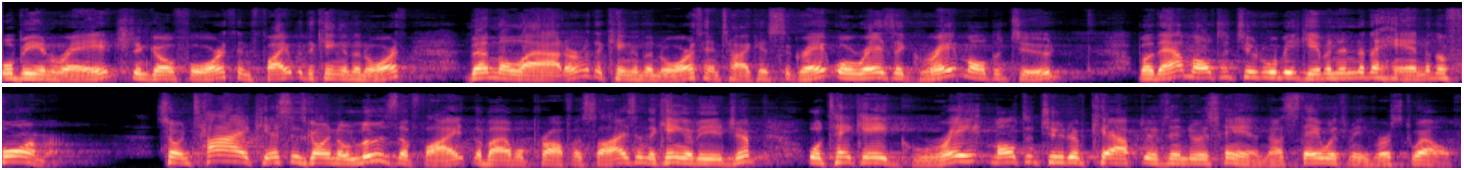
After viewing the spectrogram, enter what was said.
will be enraged and go forth and fight with the king of the north. Then the latter, the king of the north, Antiochus the Great, will raise a great multitude but that multitude will be given into the hand of the former. So Antiochus is going to lose the fight, the Bible prophesies, and the king of Egypt will take a great multitude of captives into his hand. Now stay with me, verse 12.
